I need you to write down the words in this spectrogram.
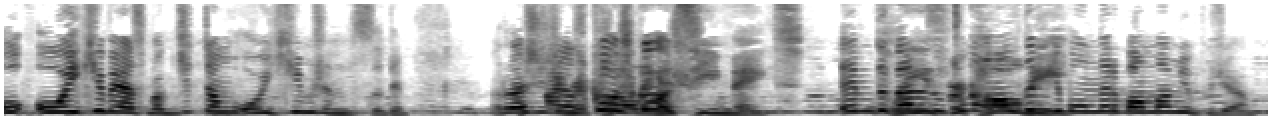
O O2 beyaz bak cidden bu O2'ymiş anasını satayım. I'm Rushlayacağız koş koş. Hem de ben lootumu aldığım gibi onları bam bam yapacağım.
